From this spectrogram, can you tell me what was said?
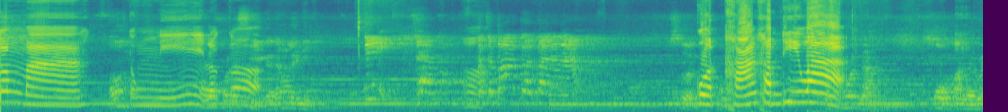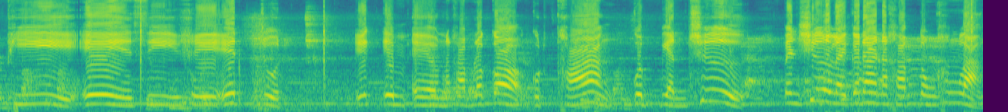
ต้องมาตรงนี้แล้วก็ นี่แชมป์อ่ามัมันจะมากเกินไปแล้วนะ กดค้างคำที่ว่า P A C K S จุด X M L นะครับ แล้วก็กดค้าง กดเปลี่ยนชื่อ เป็นชื่ออะไรก็ได้นะครับ ตรงข้างหลัง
